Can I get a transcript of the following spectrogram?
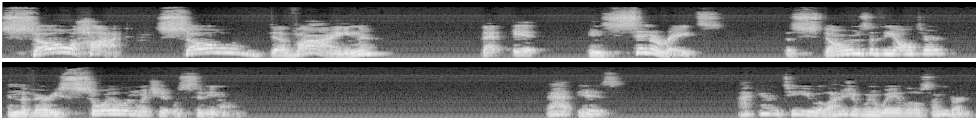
so hot, so divine that it incinerates the stones of the altar and the very soil in which it was sitting on. That is, I guarantee you, Elijah went away a little sunburned.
